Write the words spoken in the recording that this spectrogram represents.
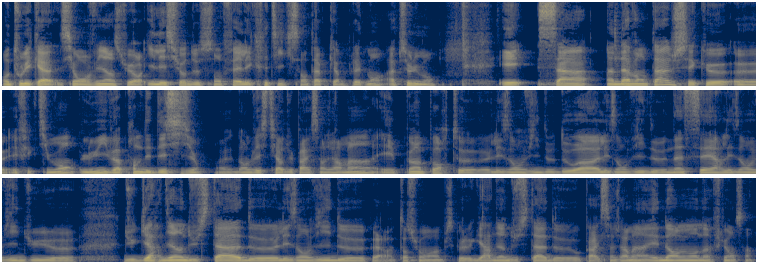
en tous les cas, si on revient sur il est sûr de son fait, les critiques s'en tapent complètement, absolument. Et ça a un avantage, c'est que euh, effectivement, lui, il va prendre des décisions euh, dans le vestiaire du Paris Saint-Germain, et peu importe les envies de Doha, les envies de Nasser, les envies du du gardien du stade, les envies de... Attention, hein, parce que le gardien du stade au Paris Saint-Germain a énormément d'influence. Hein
